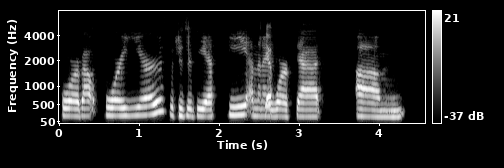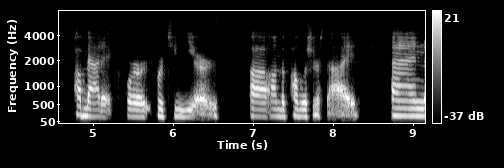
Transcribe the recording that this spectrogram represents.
for about four years, which is a DSP. And then yep. I worked at um, Pubmatic for for two years uh, on the publisher side, and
